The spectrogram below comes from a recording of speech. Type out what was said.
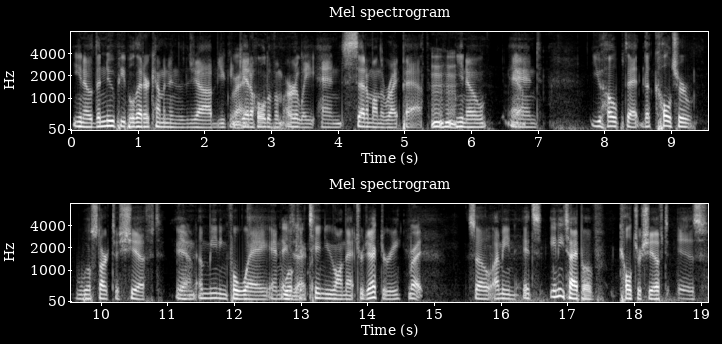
you know, the new people that are coming into the job. You can Right. get a hold of them early and set them on the right path. Mhm. You know, Yeah. and you hope that the culture will start to shift in Yeah. a meaningful way and will continue on that trajectory. right. So, I mean, it's any type of culture shift is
